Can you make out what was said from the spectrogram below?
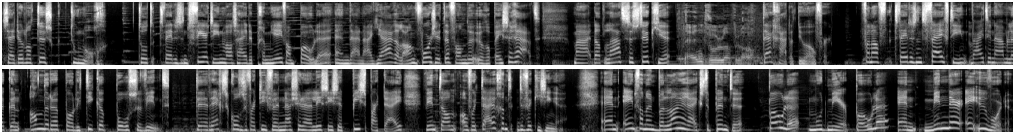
Zei Donald Tusk toen nog. Tot 2014 was hij de premier van Polen en daarna jarenlang voorzitter van de Europese Raad. Maar dat laatste stukje, And rule of law. daar gaat het nu over. Vanaf 2015 waait er namelijk een andere politieke Poolse wind. De rechtsconservatieve nationalistische PiS-partij wint dan overtuigend de verkiezingen. En een van hun belangrijkste punten: Polen moet meer Polen en minder EU worden.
